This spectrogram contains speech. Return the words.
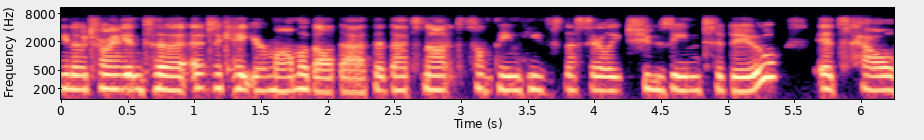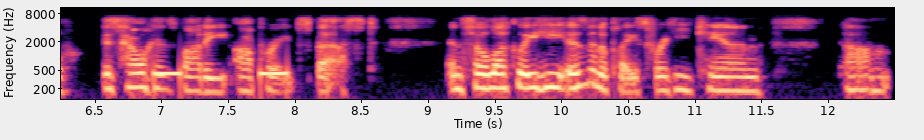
you know trying to educate your mom about that that that's not something he's necessarily choosing to do. It's how is how his body operates best. And so luckily he is in a place where he can um,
